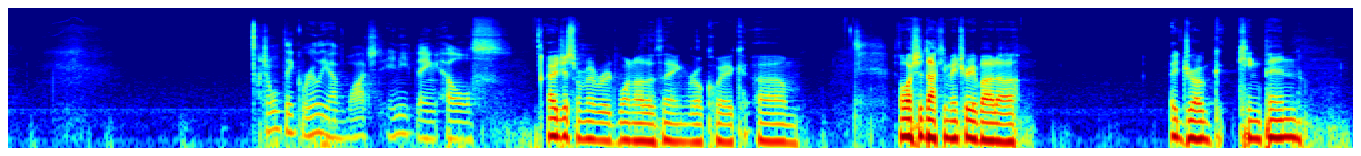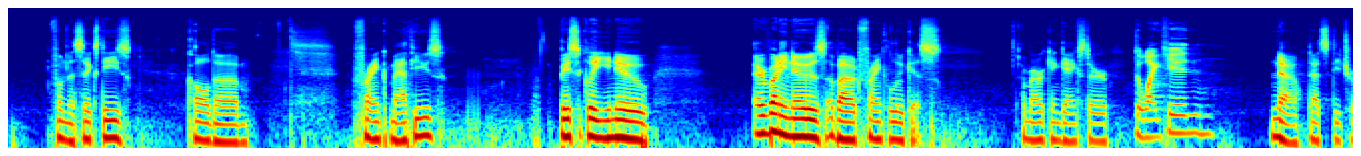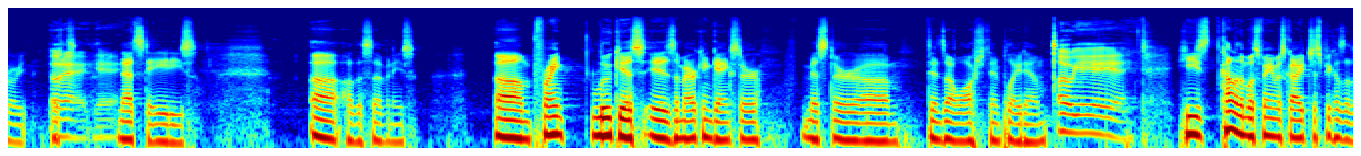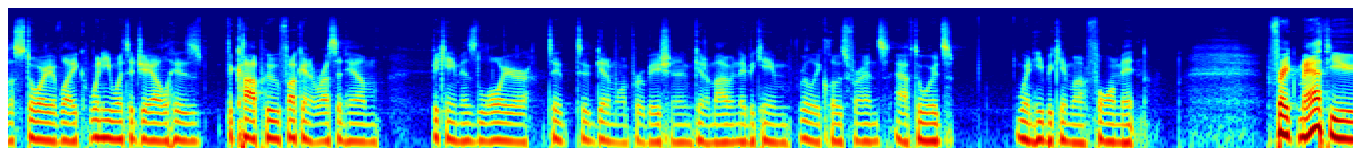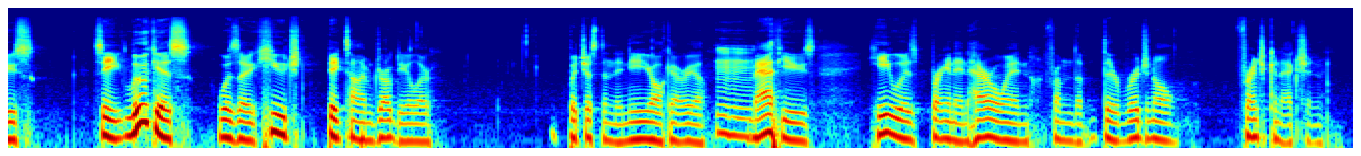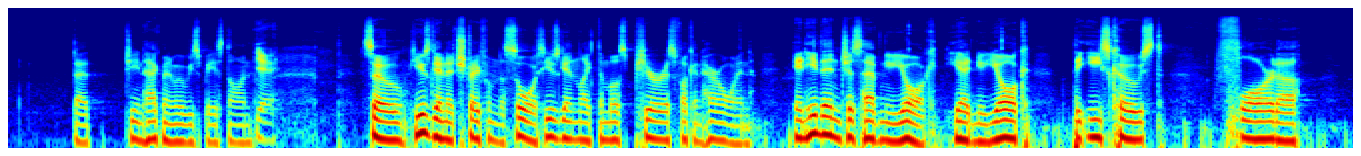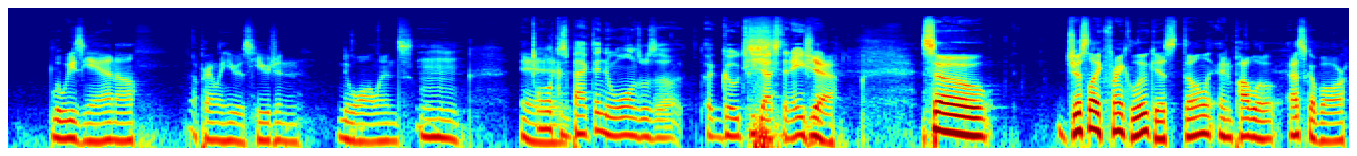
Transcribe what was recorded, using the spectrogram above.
I don't think really I've watched anything else. I just remembered one other thing real quick. Um, I watched a documentary about a a drug kingpin from the '60s called um, Frank Matthews. Basically, you knew everybody knows about Frank Lucas, American gangster. The white kid. No, that's Detroit. Oh, That's, yeah, yeah. that's the '80s. Uh, or the '70s. Um, Frank Lucas is American gangster. Mister um, Denzel Washington played him. Oh yeah, yeah, yeah. He's kind of the most famous guy just because of the story of like when he went to jail, his the cop who fucking arrested him became his lawyer to to get him on probation and get him out, and they became really close friends afterwards. When he became a informant, Frank Matthews, see Lucas was a huge big time drug dealer, but just in the New York area. Mm-hmm. Matthews, he was bringing in heroin from the the original French Connection Gene Hackman movie's based on. Yeah. So he was getting it straight from the source. He was getting like the most purest fucking heroin. And he didn't just have New York. He had New York, the East Coast, Florida, Louisiana. Apparently he was huge in New Orleans. Mm-hmm. And Well, because back then New Orleans was a, a go-to destination. Yeah. So, just like Frank Lucas, the only and Pablo Escobar,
